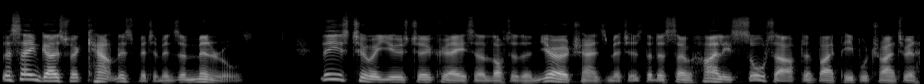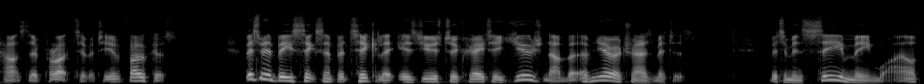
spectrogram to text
The same goes for countless vitamins and minerals. These two are used to create a lot of the neurotransmitters that are so highly sought after by people trying to enhance their productivity and focus. Vitamin B6 in particular is used to create a huge number of neurotransmitters. Vitamin C, meanwhile,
